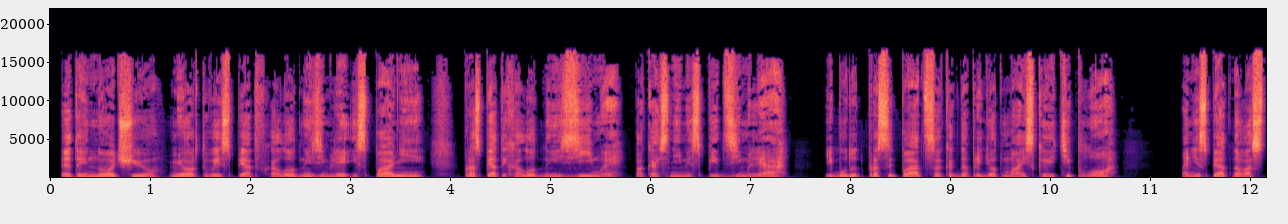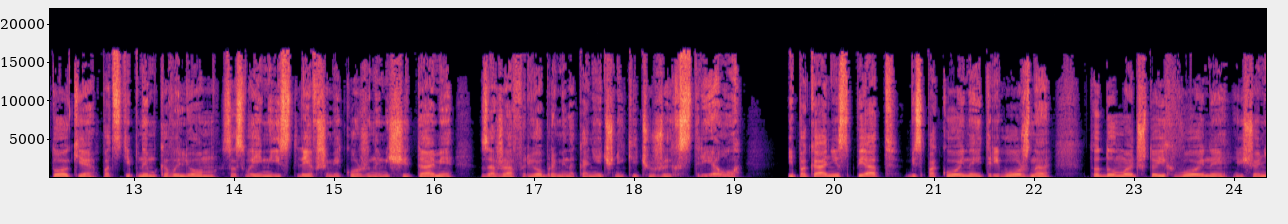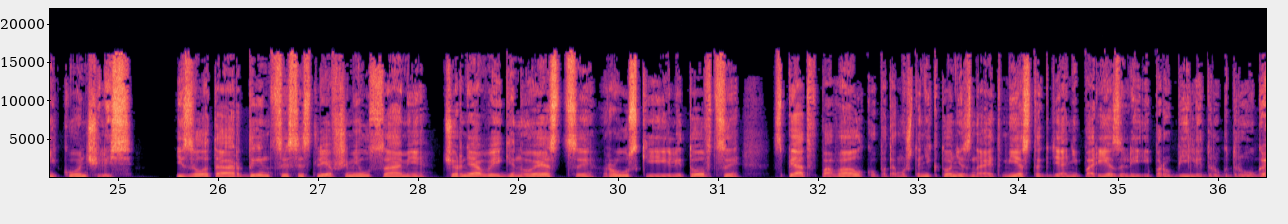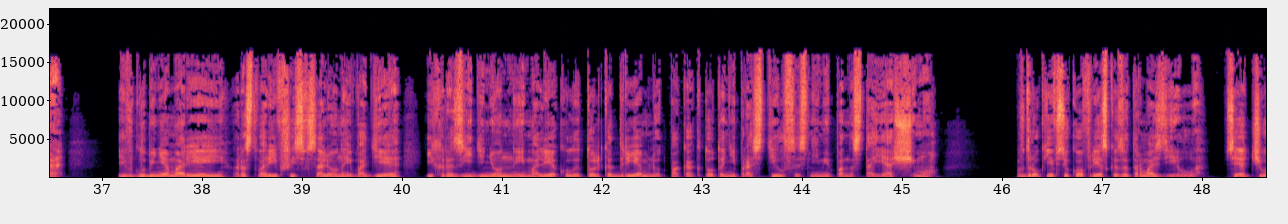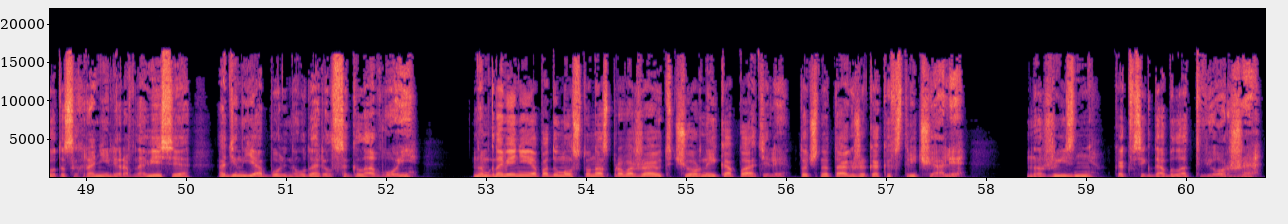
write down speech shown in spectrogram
Этой ночью мертвые спят в холодной земле Испании, проспят и холодные зимы, пока с ними спит земля, и будут просыпаться, когда придет майское тепло. Они спят на востоке, под степным ковылем, со своими истлевшими кожаными щитами, зажав ребрами наконечники чужих стрел. И пока они спят, беспокойно и тревожно, то думают, что их войны еще не кончились, и золотоордынцы с истлевшими усами, чернявые генуэзцы, русские и литовцы спят в повалку, потому что никто не знает места, где они порезали и порубили друг друга. И в глубине морей, растворившись в соленой воде, их разъединенные молекулы только дремлют, пока кто-то не простился с ними по-настоящему. Вдруг Евсюков резко затормозил. Все от чего-то сохранили равновесие, один я больно ударился головой — на мгновение я подумал, что нас провожают черные копатели, точно так же, как и встречали. Но жизнь, как всегда, была тверже.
